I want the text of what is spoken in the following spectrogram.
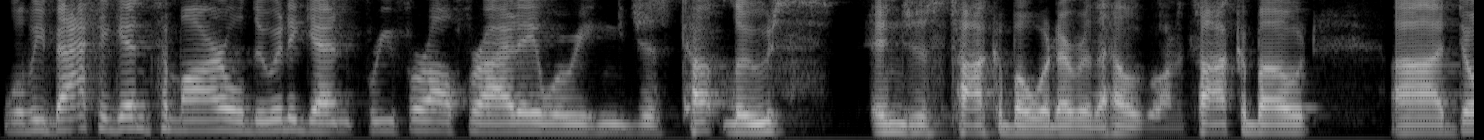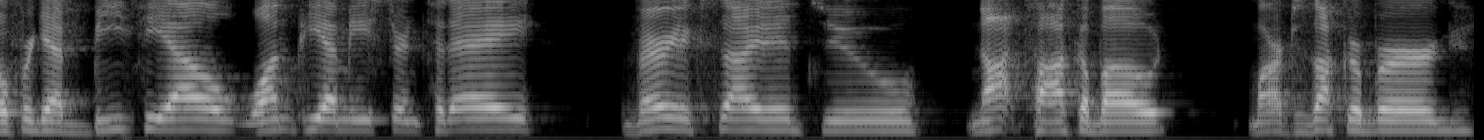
We'll be back again tomorrow. We'll do it again, free for all Friday, where we can just cut loose and just talk about whatever the hell we want to talk about. Uh, don't forget BTL, 1 p.m. Eastern today. Very excited to not talk about Mark Zuckerberg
